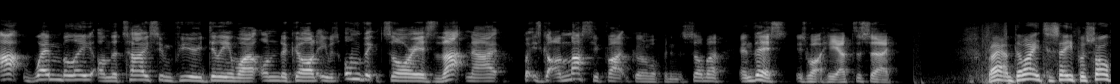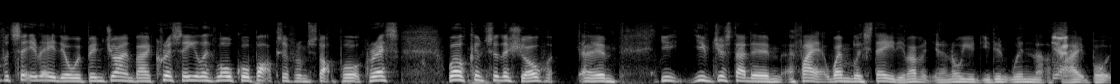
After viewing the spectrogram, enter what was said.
at Wembley on the Tyson Fury Dillian Whyte undercard. He was unvictorious that night, but he's got a massive fight going up in the summer, and this is what he had to say. Right, I'm delighted to say for Salford City Radio, we've been joined by Chris Healy, local boxer from Stockport. Chris, welcome to the show. Um, you, you've just had um, a fight at Wembley Stadium, haven't you? I know you, you didn't win that Yeah. fight, but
